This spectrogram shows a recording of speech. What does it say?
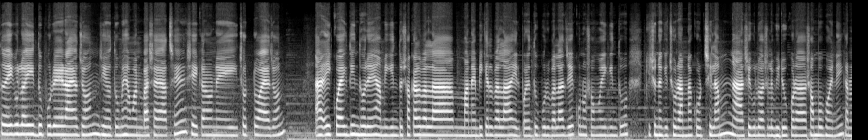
তো এগুলোই দুপুরের আয়োজন, যেহেতু মেহমান বাসায় আছে, সেই কারণে এই ছোট্ট আয়োজন। আর এই কয়েকদিন ধরে আমি কিন্তু সকালবেলা মানে বিকেলবেলা, এরপরে দুপুরবেলা যে কোনো সময় কিন্তু কিছু না কিছু রান্না করছিলাম। আর সেগুলো আসলে ভিডিও করা সম্ভব হয়নি, কারণ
